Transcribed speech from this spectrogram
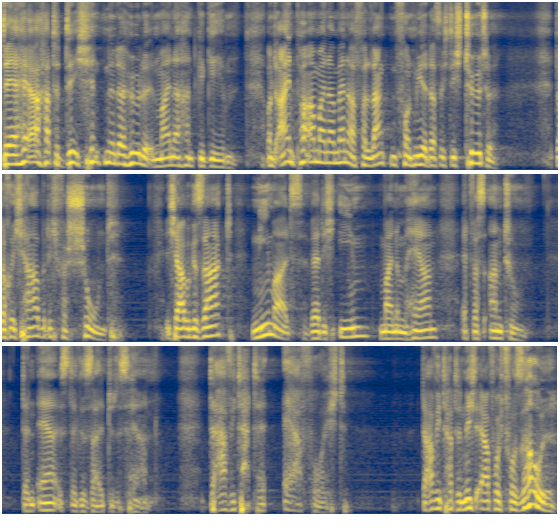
der Herr hatte dich hinten in der Höhle in meine Hand gegeben. Und ein paar meiner Männer verlangten von mir, dass ich dich töte. Doch ich habe dich verschont. Ich habe gesagt, niemals werde ich ihm, meinem Herrn, etwas antun, denn er ist der Gesalbte des Herrn. David hatte Ehrfurcht David hatte nicht Ehrfurcht vor Saul.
